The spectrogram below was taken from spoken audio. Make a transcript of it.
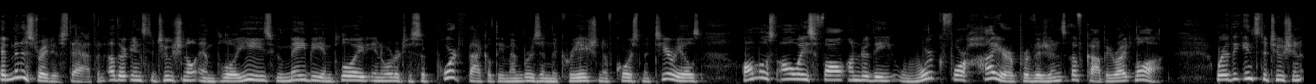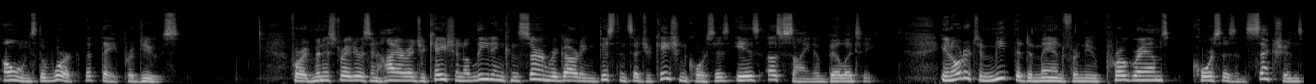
Administrative staff and other institutional employees who may be employed in order to support faculty members in the creation of course materials almost always fall under the work for hire provisions of copyright law, where the institution owns the work that they produce. For administrators in higher education, a leading concern regarding distance education courses is assignability. In order to meet the demand for new programs, courses, and sections,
